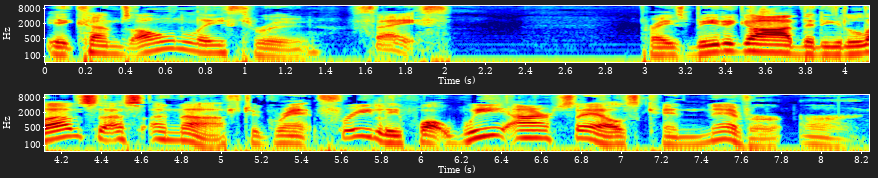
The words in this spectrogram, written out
It comes only through faith. Praise be to God that He loves us enough to grant freely what we ourselves can never earn.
